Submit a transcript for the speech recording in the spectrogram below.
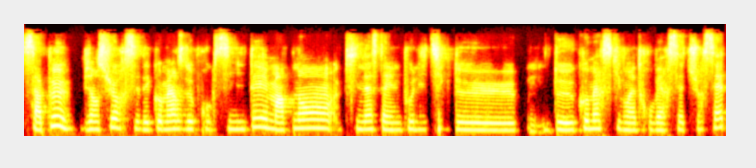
Ça peut, bien sûr, c'est des commerces de proximité. Maintenant, Kinest a une politique de, de commerces qui vont être ouverts 7 sur 7,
